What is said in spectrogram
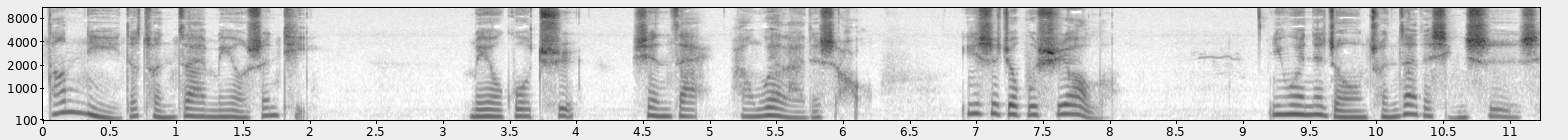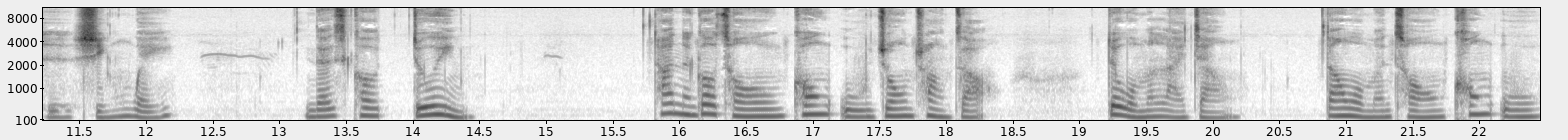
当你的存在没有身体、没有过去、现在和未来的时候，意识就不需要了，因为那种存在的形式是行为。That's called doing。它能够从空无中创造。对我们来讲，当我们从空无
